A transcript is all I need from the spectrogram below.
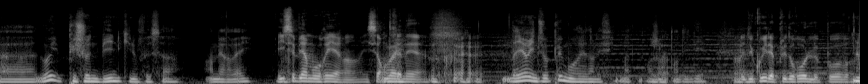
Euh, oui puis Sean Bean qui nous fait ça à merveille. Il sait bien mourir hein, il s'est entraîné. D'ailleurs il ne veut plus mourir dans les films maintenant j'ai Ouais. entendu dire. Mais du coup il est plus drôle le pauvre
